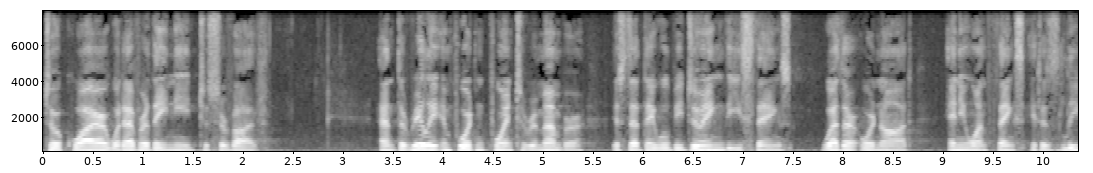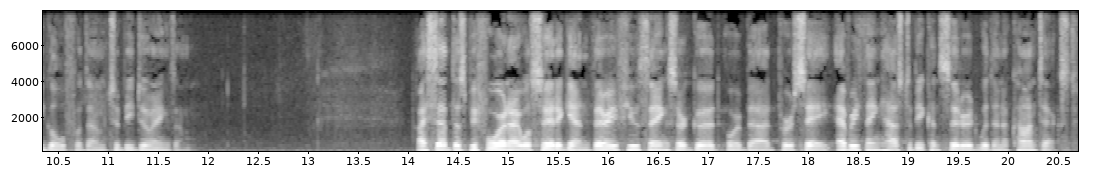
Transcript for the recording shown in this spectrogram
to acquire whatever they need to survive. And the really important point to remember is that they will be doing these things whether or not anyone thinks it is legal for them to be doing them. I said this before and I will say it again. Very few things are good or bad per se. Everything has to be considered within a context.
